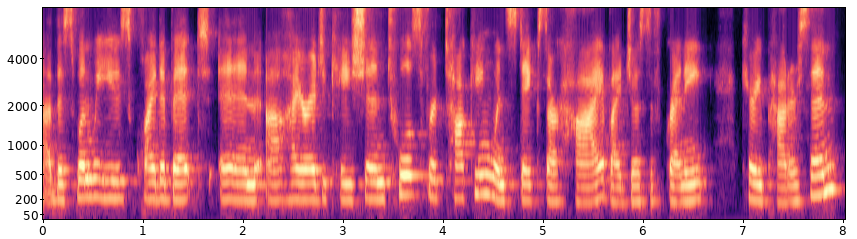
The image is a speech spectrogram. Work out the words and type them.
Uh, this one we use quite a bit in uh, higher education. Tools for Talking When Stakes Are High by Joseph Grenny, Kerry Patterson.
